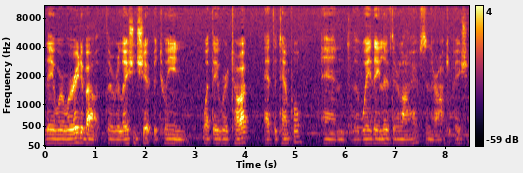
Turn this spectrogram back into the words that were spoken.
They were worried about the relationship between what they were taught at the temple and the way they lived their lives and their occupation.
